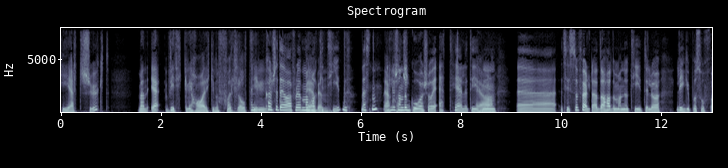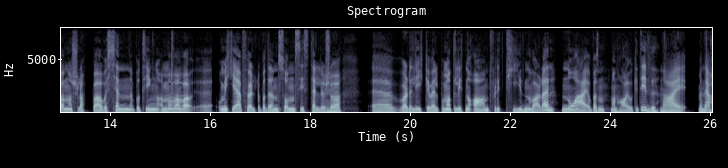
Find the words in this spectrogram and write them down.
helt sjukt. Men jeg virkelig har ikke noe forhold til babyen. Kanskje det var fordi man har ikke tid, nesten. Ja, Eller sånn det går så i ett hele tiden. Eh, sist så følte jeg da hadde man jo tid til å ligge på sofaen og slappe av og kjenne på ting. Man var, var, eh, om ikke jeg følte på den sånn sist heller, så Mm. eh, var det likevel på en måte litt noe annet fordi tiden var der. Nå er jo bare sånn, man har jo ikke tid. Nei, men jeg,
